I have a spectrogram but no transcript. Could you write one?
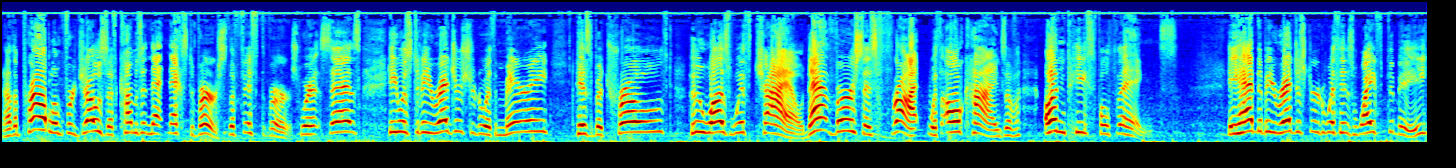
Now, the problem for Joseph comes in that next verse, the fifth verse, where it says he was to be registered with Mary, his betrothed, who was with child. That verse is fraught with all kinds of unpeaceful things. He had to be registered with his wife to be.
